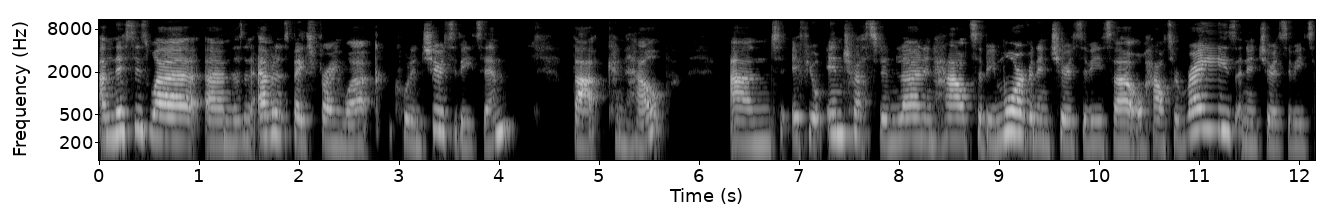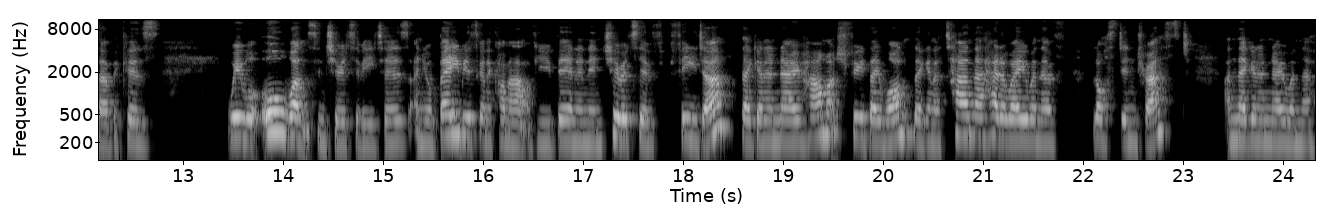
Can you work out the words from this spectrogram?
And this is where um, there's an evidence based framework called intuitive eating that can help. And if you're interested in learning how to be more of an intuitive eater or how to raise an intuitive eater, because we were all once intuitive eaters, and your baby is going to come out of you being an intuitive feeder. They're going to know how much food they want. They're going to turn their head away when they've lost interest, and they're going to know when they're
